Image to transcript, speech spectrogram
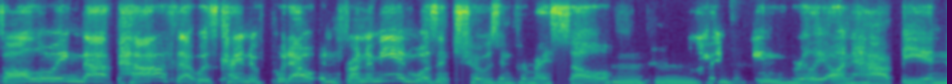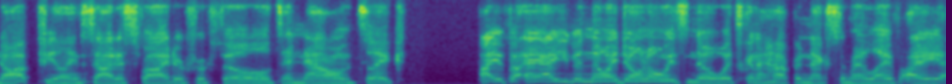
following that path that was kind of put out in front of me and wasn't chosen for myself mm-hmm. and being really unhappy and not feeling satisfied or fulfilled. And now it's like, I, I even though I don't always know what's going to happen next in my life, I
